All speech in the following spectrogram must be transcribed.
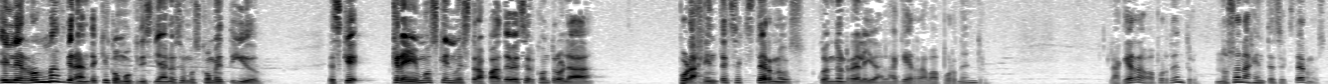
el error más grande que como cristianos hemos cometido es que creemos que nuestra paz debe ser controlada por agentes externos cuando en realidad la guerra va por dentro. La guerra va por dentro, no son agentes externos.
